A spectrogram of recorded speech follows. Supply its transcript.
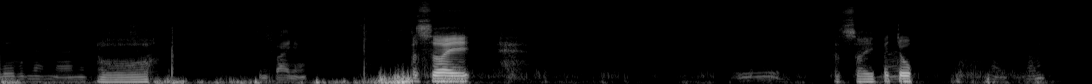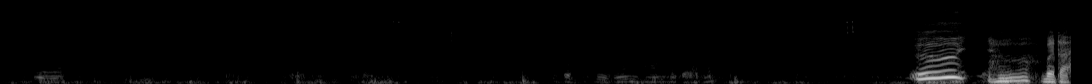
เลิกงามนาเนี่ยโอ้เป็นป้าอย่างปลาซอยปลาซอยปลาจกทำเอ้ยหือเบิดอะ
